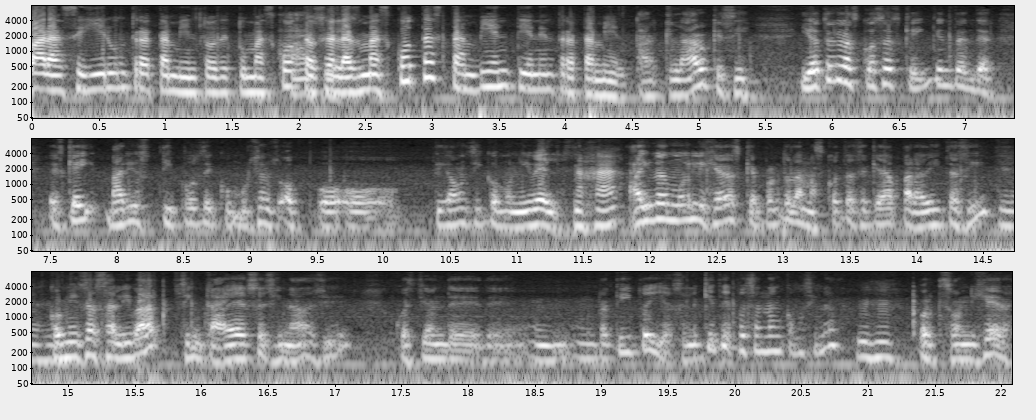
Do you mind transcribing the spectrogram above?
para seguir un tratamiento de tu mascota. o sea, las mascotas también tienen tratamiento. Ah, claro que sí. Y otra de las cosas que hay que entender es que hay varios tipos de convulsiones o, digamos así como niveles. Hay unas muy ligeras que pronto la mascota se queda paradita así, comienza a salivar sin caerse, sin nada, así, cuestión de, un, ratito y ya se le quita y pues andan como si nada, porque son ligeras.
